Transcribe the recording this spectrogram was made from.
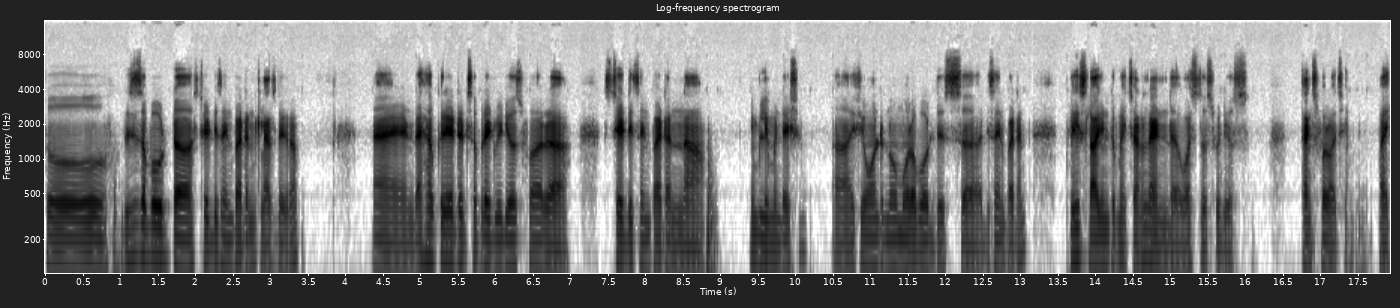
So this is about uh, state design pattern class diagram. And I have created separate videos for uh, state design pattern uh, implementation. Uh, if you want to know more about this uh, design pattern please log into my channel and uh, watch those videos. Thanks for watching. Bye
